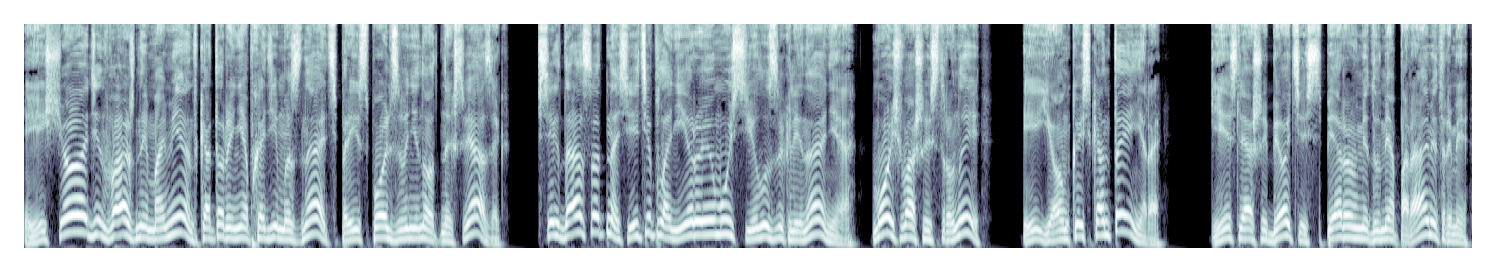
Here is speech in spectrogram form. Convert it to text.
Еще один важный момент, который необходимо знать при использовании нотных связок. Всегда соотносите планируемую силу заклинания, мощь вашей струны и емкость контейнера. Если ошибетесь с первыми двумя параметрами,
